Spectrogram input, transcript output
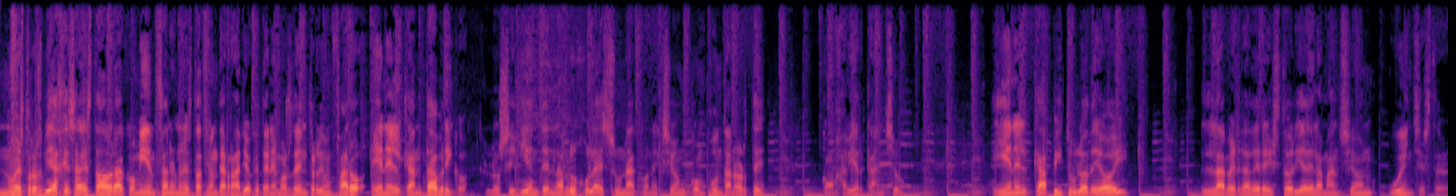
Nuestros viajes a esta hora comienzan en una estación de radio que tenemos dentro de un faro en el Cantábrico. Lo siguiente en la brújula es una conexión con Punta Norte, con Javier Cancho. Y en el capítulo de hoy, la verdadera historia de la mansión Winchester.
